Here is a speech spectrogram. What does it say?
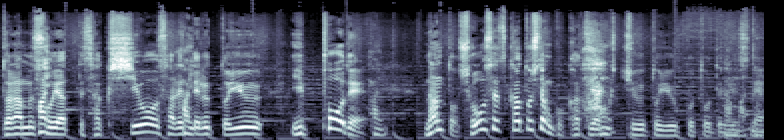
ドラムスをやって作詞をされてるという一方で、はい。なんと小説家としてもご活躍中ということで頑ですね。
